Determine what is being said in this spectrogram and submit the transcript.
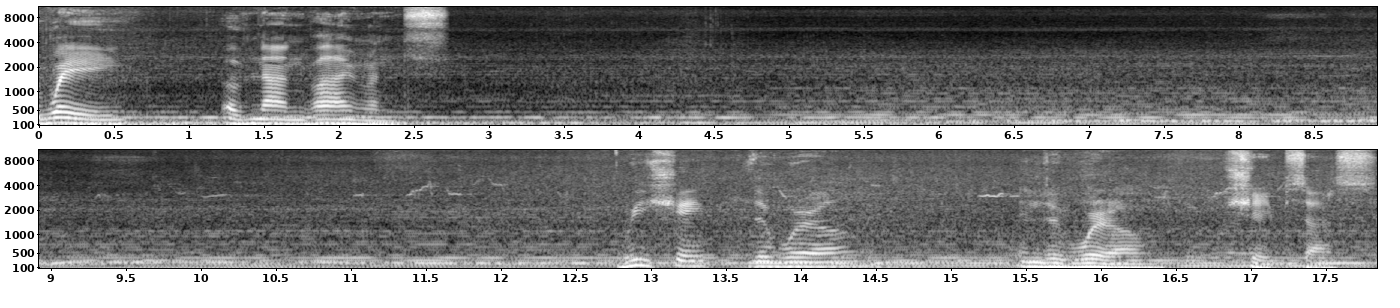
way of nonviolence. We shape the world, and the world shapes us.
